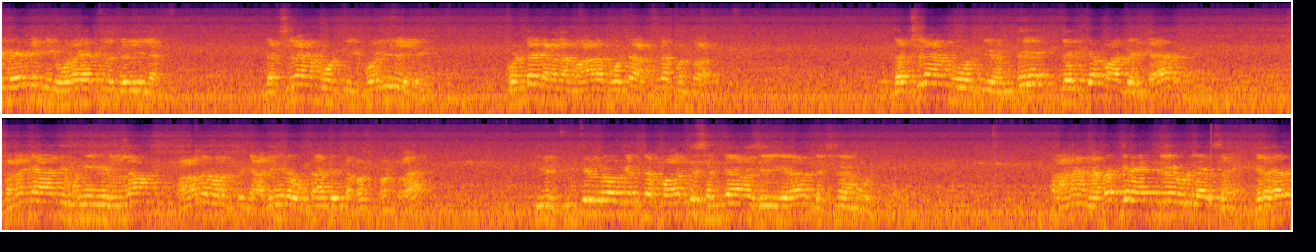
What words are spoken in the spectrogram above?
பேருக்கு இன்னைக்கு உலகத்தில் தெரியல. தட்சிணாமூர்த்திக்கு போய் கொண்டக்கடலை மாலை போட்டு அர்ச்சனை பண்ணுறாங்க தட்சிணாமூர்த்தி வந்து தெற்க பார்த்திருக்கார். சனகாதி முனிகள்லாம் பாதவரத்துக்கு அடியில் உட்கார்ந்து தபஸ் பண்றார். இவர் பித்திருலோகத்தை பார்த்து சஞ்சாரம் செய்கிறார் தட்சிணாமூர்த்தி. ஆனா நவகிரகத்திலே உள்ள கிரக கிரகம்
